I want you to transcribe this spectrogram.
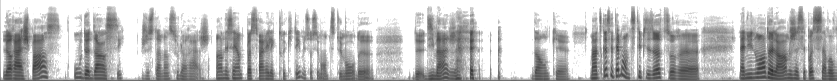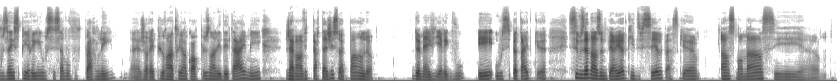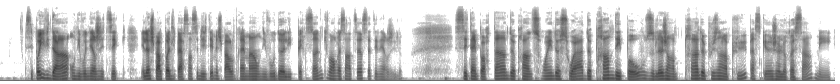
l'orage passe ou de danser justement sous l'orage en essayant de ne pas se faire électrocuter. Mais ça, c'est mon petit humour de d'image. Donc, euh, mais en tout cas, c'était mon petit épisode sur euh, la nuit noire de l'âme. Je ne sais pas si ça va vous inspirer ou si ça va vous parler. Euh, j'aurais pu rentrer encore plus dans les détails, mais j'avais envie de partager ce pan-là de ma vie avec vous. Et aussi peut-être que si vous êtes dans une période qui est difficile parce que en ce moment, c'est euh, c'est pas évident au niveau énergétique. Et là, je parle pas de l'hypersensibilité, mais je parle vraiment au niveau de les personnes qui vont ressentir cette énergie-là. C'est important de prendre soin de soi, de prendre des pauses. Là, j'en prends de plus en plus parce que je le ressens, mais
